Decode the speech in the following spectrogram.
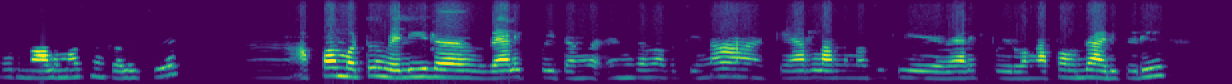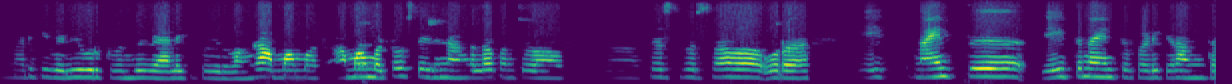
ஒரு நாலு மாதம் கழிச்சு அப்பா மட்டும் வெளியில் வேலைக்கு போயிட்டாங்க. எங்கே பார்த்தீங்கன்னா கேரளா அந்த மாதிரிக்கு வேலைக்கு போயிடுவாங்க அப்பா வந்து அடிக்கடி இந்த மாதிரிக்கு வெளியூருக்கு வந்து வேலைக்கு போயிடுவாங்க அம்மா மட்டும் அம்மா மட்டும் சரி நாங்கள்லாம் கொஞ்சம் பெருசு பெருசாக ஒரு எயித் நைன்த்து எயித்து நைன்த்து படிக்கிற அந்த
